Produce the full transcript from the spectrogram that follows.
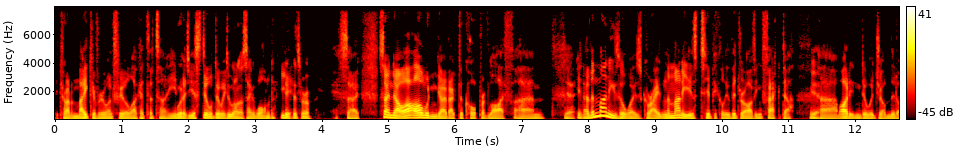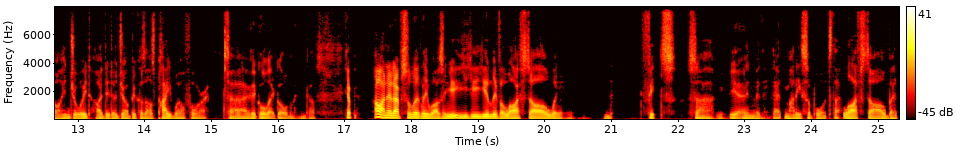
you try to make everyone feel like it's a team, but you're still doing what they want. Yeah. Right. So, so no, I, I wouldn't go back to corporate life. Um, Yeah. You know, the money's always great, and the money is typically the driving factor. Yeah. Um, I didn't do a job that I enjoyed. I did a job because I was paid well for it. So, They call that golden handcuffs. Yep. Oh, and it absolutely was. And you, you, you live a lifestyle where it fits. So, Yeah. that money supports that lifestyle. But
